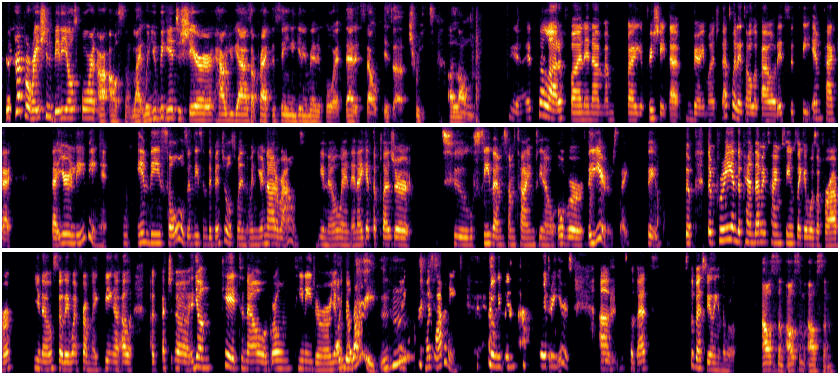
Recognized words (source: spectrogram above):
The preparation videos for it are awesome. Like when you begin to share how you guys are practicing and getting ready for it, that itself is a treat alone. Yeah, it's a lot of fun and I'm I'm I appreciate that very much. That's what it's all about. It's it's the impact that that you're leaving it in these souls in these individuals when when you're not around, you know, and and I get the pleasure to see them sometimes, you know, over the years. Like they the the pre and the pandemic time seems like it was a forever, you know. So they went from like being a a, a, a young kid to now a grown teenager or young oh, You're right. Mm-hmm. What's happening? it's only been two or three years. Um, so that's it's the best feeling in the world. Awesome, awesome, awesome.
